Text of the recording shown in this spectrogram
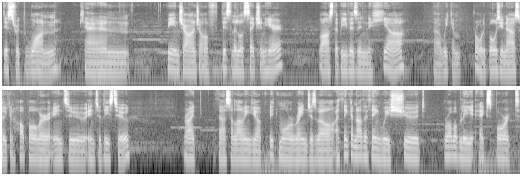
District 1 can be in charge of this little section here. Whilst the beavers in here, uh, we can probably pause you now so you can hop over into into these two. Right, thus allowing you a bit more range as well. I think another thing we should probably export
